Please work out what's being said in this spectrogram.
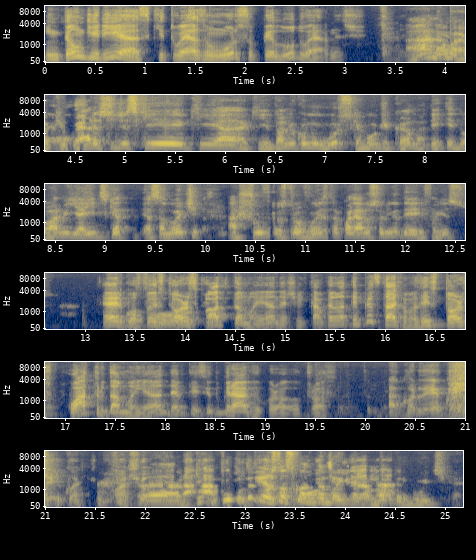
Então dirias que tu és um urso peludo, Ernest? Ah, não, é o que o Ernest disse que, que, a, que dorme como um urso, que é bom de cama, deita e dorme, e aí disse que essa noite a chuva e os trovões atrapalharam o soninho dele, foi isso? É, ele postou o, stories 4 da manhã, né? Achei que tava caindo uma tempestade. Para fazer stories 4 da manhã deve ter sido grave o troço. Né? Acordei, acordei com a, com a chuva. Ah, que, que, que postou às 4 da manhã? Não pergunte, cara.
